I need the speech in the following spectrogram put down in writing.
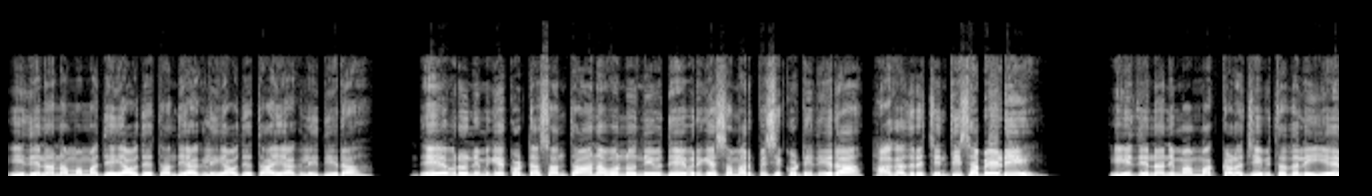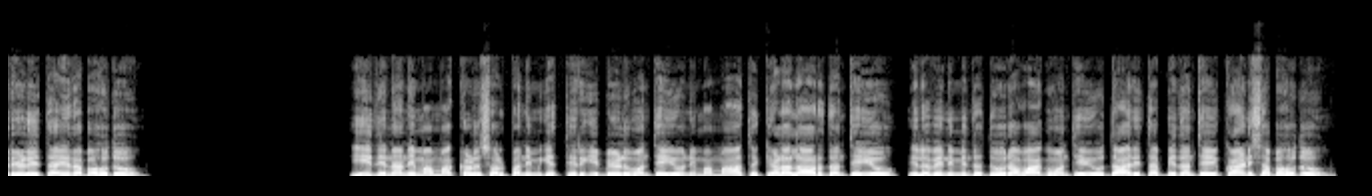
ಈ ದಿನ ನಮ್ಮ ಮಧ್ಯೆ ಯಾವುದೇ ತಂದೆಯಾಗಲಿ ಯಾವುದೇ ತಾಯಿ ಆಗಲಿ ಇದ್ದೀರಾ? ದೇವರು ನಿಮಗೆ ಕೊಟ್ಟ ಸಂತಾನವನ್ನು ನೀವು ದೇವರಿಗೆ ಸಮರ್ಪಿಸಿಕೊಟ್ಟಿದ್ದೀರಾ? ಹಾಗಾದರೆ ಚಿಂತಿಸಬೇಡಿ. ಈ ದಿನ ನಿಮ್ಮ ಮಕ್ಕಳ ಜೀವಿತದಲ್ಲಿ ಏರಿಳಿತ ಇರಬಹುದು. ಈ ದಿನ ನಿಮ್ಮ ಮಕ್ಕಳು ಸ್ವಲ್ಪ ನಿಮಗೆ ತಿರುಗಿ ಬೀಳುವಂತೆಯೂ, ನಿಮ್ಮ ಮಾತು ಕೇಳಲಾರದಂತೆಯೂ, ಇಲ್ಲವೇ ನಿಮ್ಮಿಂದ ದೂರವಾಗುವಂತೆಯೂ, ದಾರಿ ತಪ್ಪಿದಂತೆಯೂ ಕಾಣಿಸಬಹುದು.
